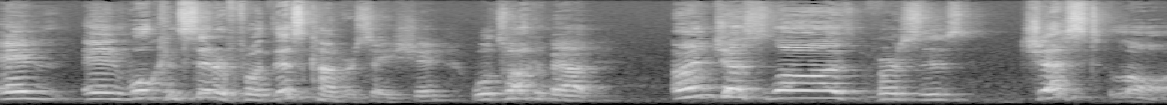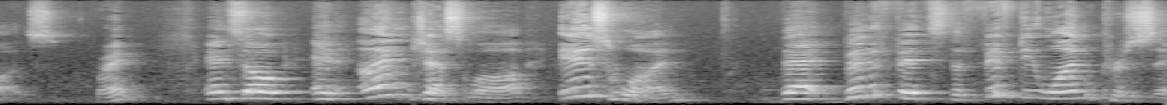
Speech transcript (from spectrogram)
And, and we'll consider for this conversation, we'll talk about unjust laws versus just laws, right? And so an unjust law is one that benefits the 51%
